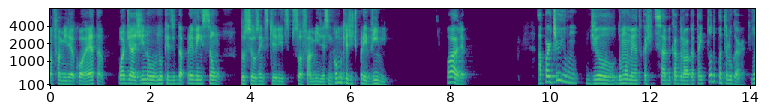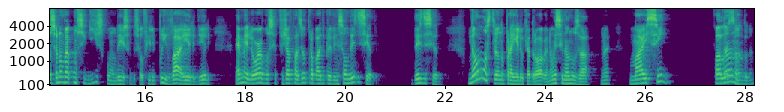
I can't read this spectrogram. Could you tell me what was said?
uma família correta, pode agir no, no quesito da prevenção para os seus entes queridos, para sua família? Assim, como que a gente previne? Olha, a partir de um, de um- do momento que a gente sabe que a droga está em todo quanto é lugar, que você não vai conseguir esconder isso do seu filho e privar ele dele, é melhor você já fazer o trabalho de prevenção desde cedo. Desde cedo. Não mostrando para ele o que é droga, não ensinando a usar, né? Mas sim falando né?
